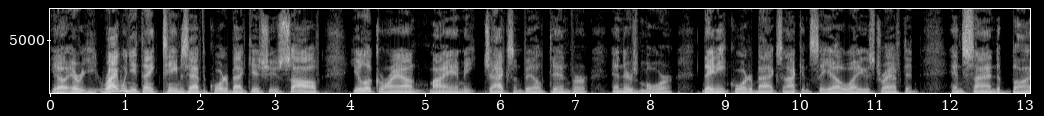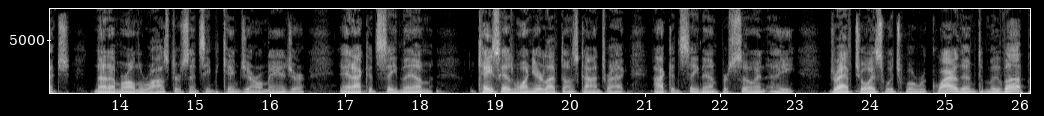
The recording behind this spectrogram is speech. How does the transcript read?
You know, every right when you think teams have the quarterback issues solved, you look around Miami, Jacksonville, Denver, and there's more. They need quarterbacks, and I can see Elway, who's drafted and signed a bunch. None of them are on the roster since he became general manager and I could see them. Case has one year left on his contract. I could see them pursuing a draft choice, which will require them to move up,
